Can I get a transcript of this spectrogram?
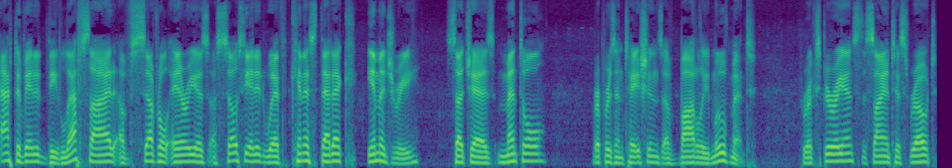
activated the left side of several areas associated with kinesthetic imagery, such as mental representations of bodily movement. Her experience, the scientists wrote,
